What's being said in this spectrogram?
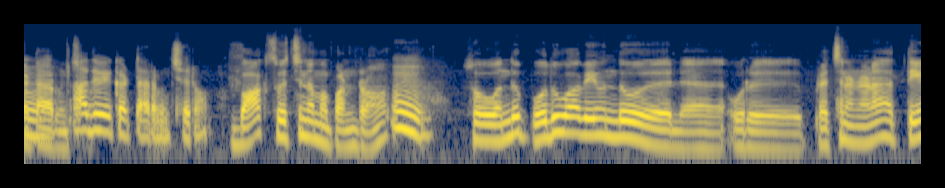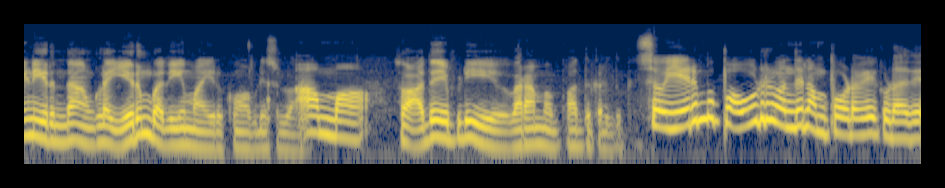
கட்ட ஆரம்பிச்சு அதுவே கட்ட ஆரம்பிச்சிரும். பாக்ஸ் வச்சு நம்ம பண்றோம். ம். ஸோ வந்து பொதுவாகவே வந்து ஒரு- பிரச்சனை என்னன்னா தேனி இருந்தால் அவங்களுக்குள்ள எறும்பு அதிகமாக இருக்கும் அப்படின்னு சொல்லுவாங்க. ஆமாம் ஸோ அதை எப்படி வராமல் பார்த்துக்கிறதுக்கு ஸோ எறும்பு பவுடர் வந்து நம்ம போடவே கூடாது.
